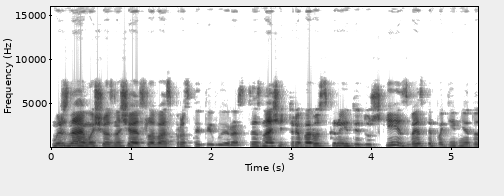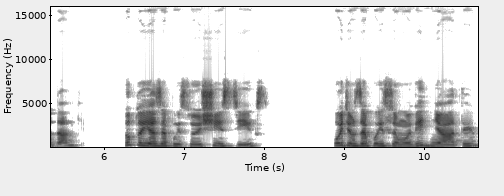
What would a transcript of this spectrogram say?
ми ж знаємо, що означають слова спростити вираз. Це значить, треба розкрити дужки і звести подібні доданки. Тобто я записую 6х, потім записуємо відняти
